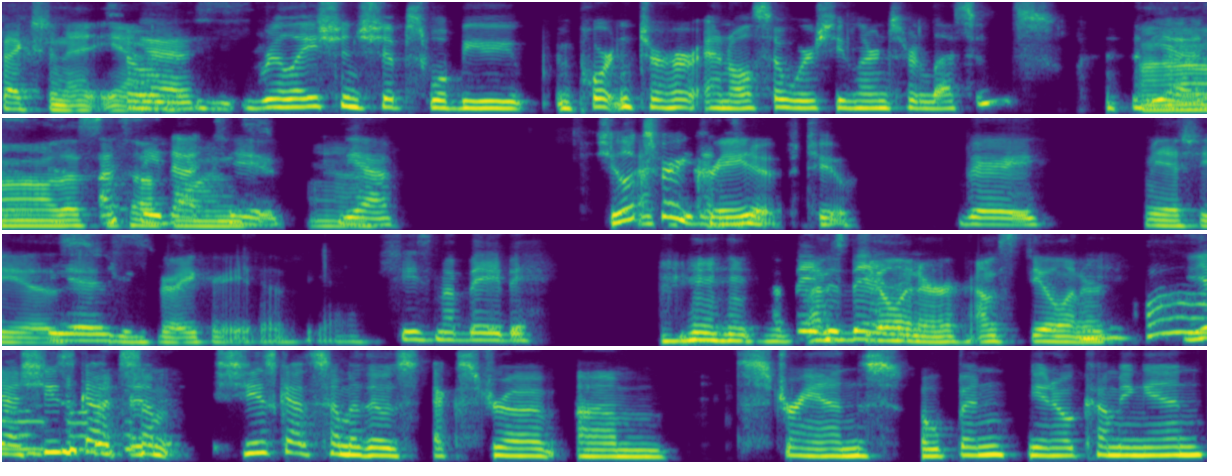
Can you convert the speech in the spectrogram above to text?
affectionate. Yeah. So Yes. relationships will be important to her, and also where she learns her lessons. Yes. Oh, that's I see that ones. too. Yeah. She looks I very see that too. creative too. Very. Yeah, she is. Yes. She's very creative. Yeah she's my baby. Yeah. I'm stealing Betty. her. I'm stealing her. Yeah, she's got some. She's got some of those extra um, strands open, you know, coming in.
